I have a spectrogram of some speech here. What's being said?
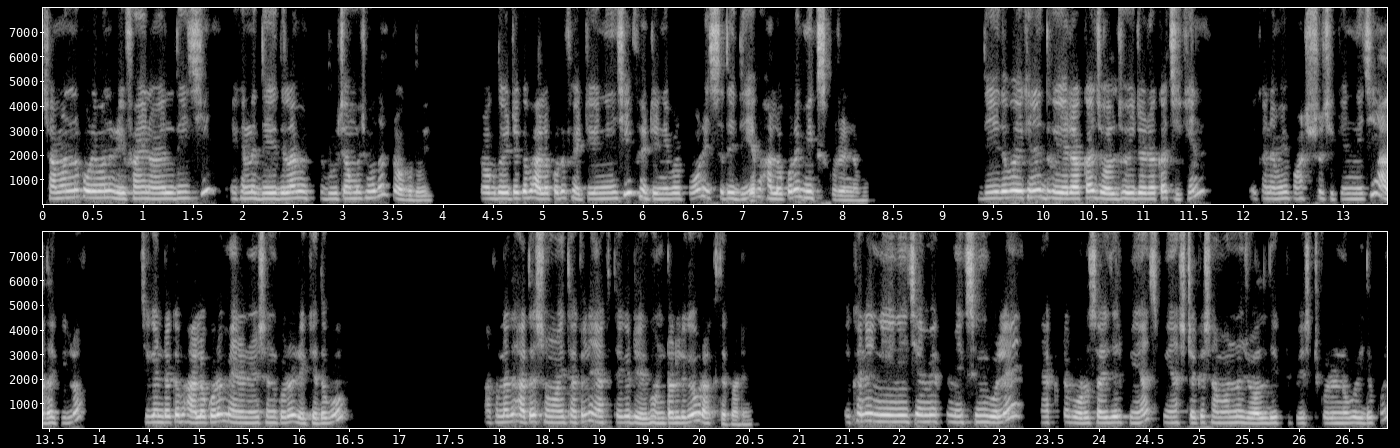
সামান্য পরিমাণে রিফাইন অয়েল দিয়েছি। এখানে দিয়ে দিলাম একটু দু চামচ মতন টক দই। টক দইটাকে ভালো করে ফেটিয়ে নিয়েছি। ফেটিয়ে নেবার পর এর সাথে দিয়ে ভালো করে মিক্স করে নেব। দিয়ে দেবো এখানে ধুয়ে রাখা, জল ঝরিয়ে রাখা চিকেন এখানে আমি পাঁচশো চিকেন নিয়েছি, আধা কিলো। চিকেনটাকে ভালো করে ম্যারিনেশন করে রেখে দেবো। আপনাদের হাতে সময় থাকলে এক থেকে দেড় ঘণ্টার লেগেও রাখতে পারেন। এখানে নিয়ে নিয়েছি আমি একটা মিক্সিং বলে, একটা বড় সাইজের পেঁয়াজ। পেঁয়াজটাকে সামান্য জল দিয়ে একটু পেস্ট করে নেব, এই দেখুন।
